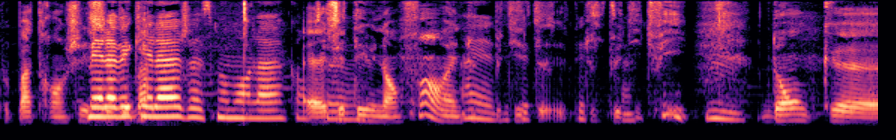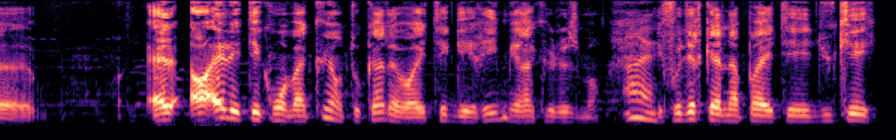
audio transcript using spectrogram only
peut pas trancher Mais elle avait débat. quel âge à ce moment-là Euh, euh, C'était une enfant, hein, une ah, toute, petite, petite- toute petite, petite fille. hmm. Donc, euh, elle, elle était convaincue, en tout cas, d'avoir été guérie miraculeusement. Ouais. Il faut dire qu'elle n'a pas été éduquée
